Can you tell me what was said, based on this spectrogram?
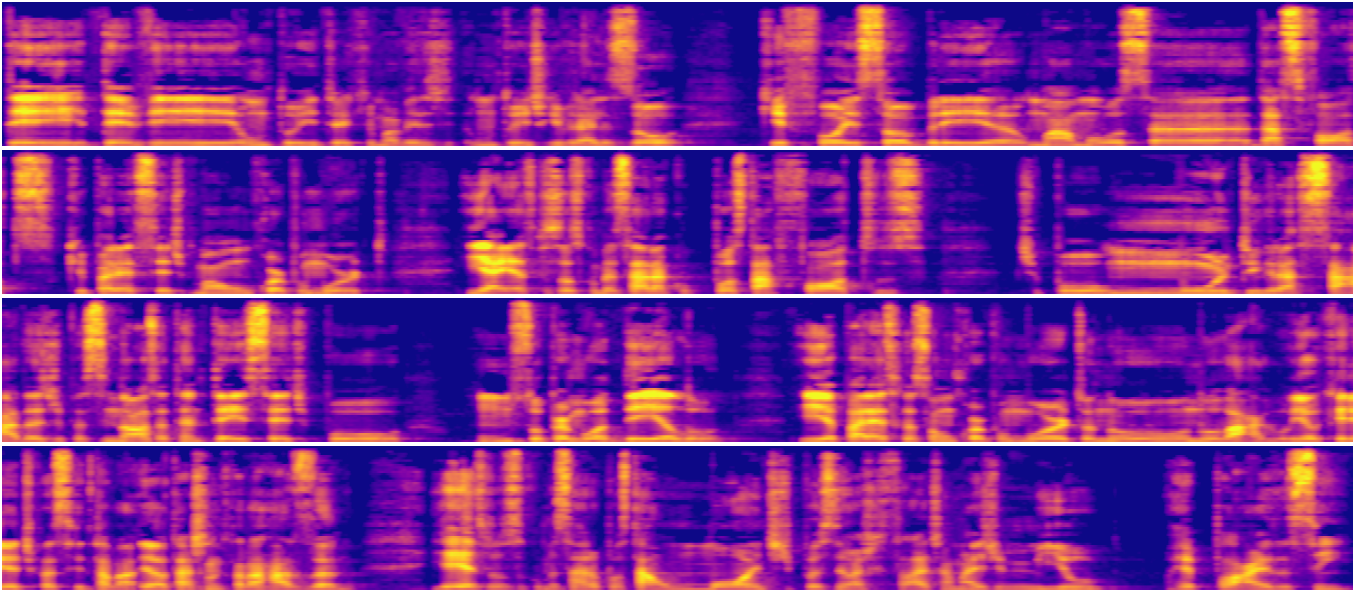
Te- teve um Twitter que uma vez. Um tweet que viralizou que foi sobre uma moça das fotos, que parecia tipo um corpo morto. E aí as pessoas começaram a postar fotos, tipo, muito engraçadas. Tipo assim, nossa, tentei ser, tipo, um super modelo e parece que eu sou um corpo morto no, no lago. E eu queria, tipo assim, tava, eu tava achando que tava arrasando. E aí as pessoas começaram a postar um monte, tipo assim, eu acho que, sei lá, tinha mais de mil replies, assim.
